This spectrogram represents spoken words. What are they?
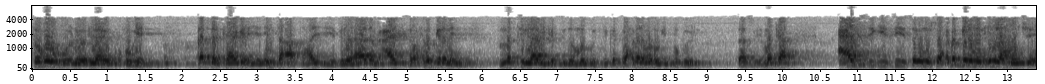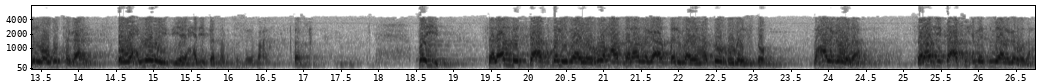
fogow buu yihi oo ilaahay ku fogee qadarkaaga iyo inta aad tahay iyo binu aadam caajisa waxba garanayn. Ma tilaabi kartid oo ma gudbi kartid. Waxbana ma ogid buu ku yihi saas wey marka cajzigiisii isaga inuusan waxba garanayn in la muujiyo in loogu tagaayo oo wax loo weydiiyayo xadiidkaasaa kutusaya maana saas ayib salaad la iska aqbali maayo ruuxaa salaad laga aqbali maayo hadduu rumaysto maxaa laga wadaa? Salaaddii ka asixi maysa miyaa laga wadaa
